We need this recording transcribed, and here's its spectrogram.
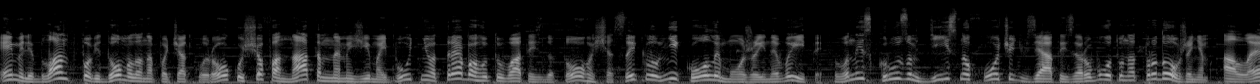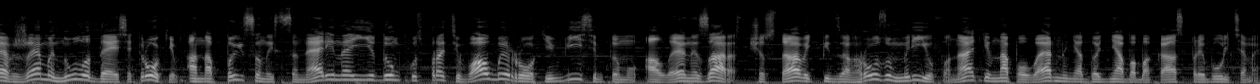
Емілі Блант повідомила на початку року, що фанатам на межі майбутнього треба готуватись до того, що сиквел ніколи може і не вийти. Вони з Крузом дійсно хочуть взятись за роботу над продовженням, але вже минуло 10 років. А написаний сценарій, на її думку, спрацював би років 8 тому, але не зараз, що ставить під загрозу мрію фанатів на повернення до Дня Бабака з прибульцями.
